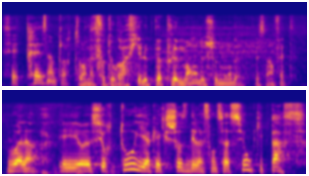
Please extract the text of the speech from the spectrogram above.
C'est très important. On a photographié le peuplement de ce monde, c'est ça en fait. Voilà. Et euh, surtout, il y a quelque chose de la sensation qui passe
